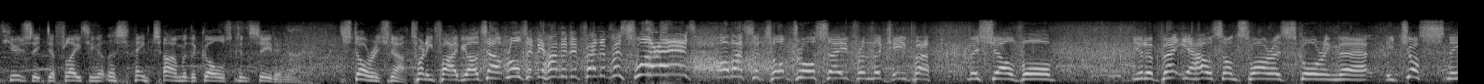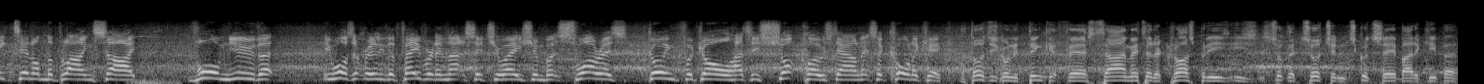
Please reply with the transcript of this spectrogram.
hugely deflating at the same time with the goals conceded. Yeah. Sturridge now, 25 yards out, rolls it behind the defender for Suarez. Oh, that's a top draw save from the keeper, Michel Vorm. You'd have bet your house on Suarez scoring there. He just sneaked in on the blind side. Vorm knew that he wasn't really the favourite in that situation, but Suarez going for goal has his shot closed down. It's a corner kick. I thought he was going to dink it first time, hit it across, but he, he's took a touch and it's a good save by the keeper.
